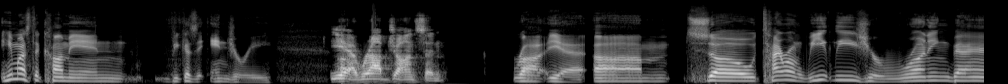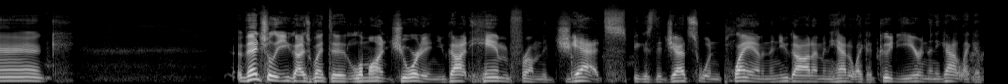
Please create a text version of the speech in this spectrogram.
He must have come in because of injury. Yeah, Rob Johnson. Rob, Yeah. Um. So Tyrone Wheatley's your running back. Eventually, you guys went to Lamont Jordan. You got him from the Jets because the Jets wouldn't play him, and then you got him, and he had like a good year, and then he got like a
